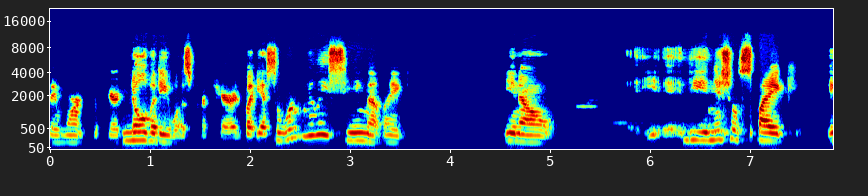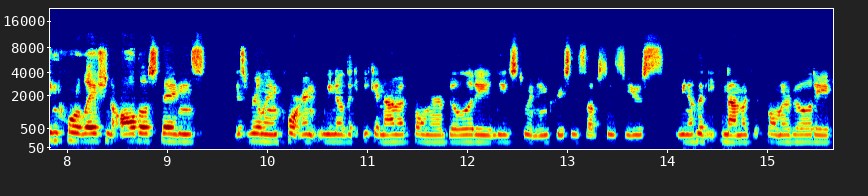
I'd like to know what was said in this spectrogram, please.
They weren't prepared. Nobody was prepared. But yeah, so we're really seeing that, like, you know, the initial spike in correlation to all those things is really important. We know that economic vulnerability leads to an increase in substance use. We know that economic vulnerability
